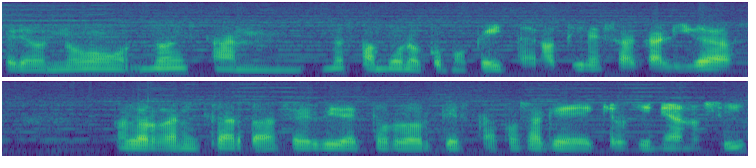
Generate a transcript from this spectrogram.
pero no, no, es tan, no es tan bueno como Keita, no tiene esa calidad para organizar, para ser director de orquesta, cosa que, que el guineano sí,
